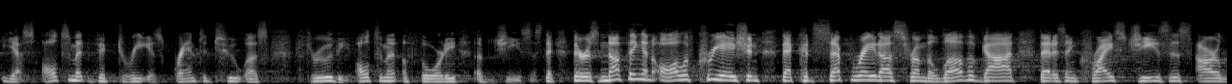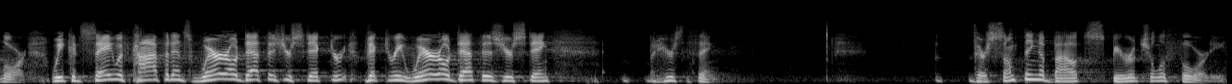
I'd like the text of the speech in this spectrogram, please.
yes, ultimate victory is granted to us through the ultimate authority of Jesus. There is nothing in all of creation that could separate us from the love of God that is in Christ Jesus our Lord. We could say with confidence, Where, O death, is your victory? Where, O death, is your sting? But here's the thing there's something about spiritual authority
